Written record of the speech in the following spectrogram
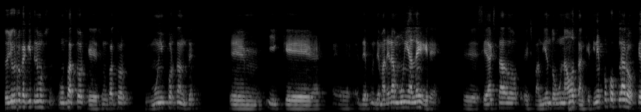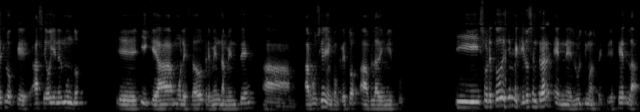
Entonces yo creo que aquí tenemos un factor que es un factor muy importante em, y que eh, de, de, manera muy alegre se ha estado expandiendo una OTAN que tiene poco claro qué es lo que hace hoy en el mundo y que ha molestado tremendamente a, a Rusia y en concreto a Vladimir Putin. Y sobre todo decir, me quiero centrar en el último aspecto, y es que la,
